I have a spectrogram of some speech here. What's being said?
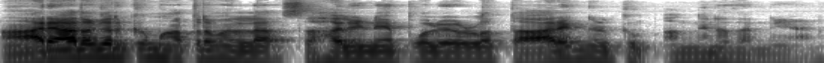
ആരാധകർക്ക് മാത്രമല്ല സഹലിനെ പോലെയുള്ള താരങ്ങൾക്കും അങ്ങനെ തന്നെയാണ്.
